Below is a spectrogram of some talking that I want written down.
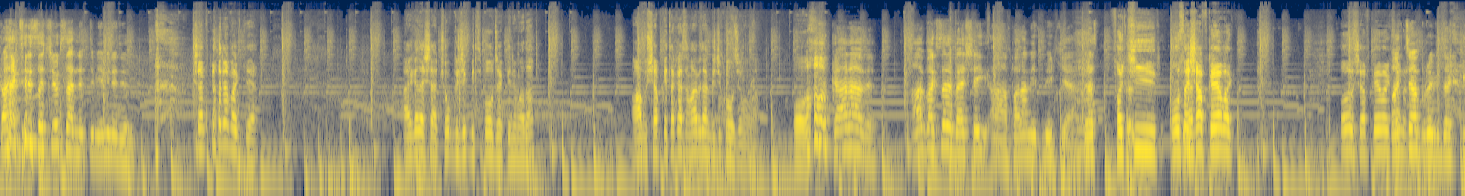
Karakterin saçı yok zannettim yemin ediyorum. Şapkalara bak ya. Arkadaşlar çok gıcık bir tip olacak benim adam. Abi bu şapkayı takarsam harbiden gıcık olacağım ama. Oğuz. Oh Kaan abi. Abi baksana ben şey aa param yetmiyor ki ya. Biraz Fakir. Olsa Biraz- şapkaya bak. Oğlum şapkaya baksana. bakacağım buraya bir dakika.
